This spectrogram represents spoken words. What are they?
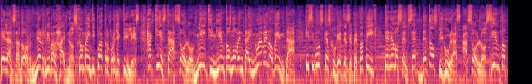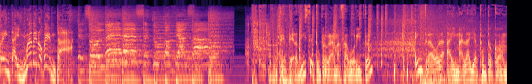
El lanzador Ner Rival Hypnos con 24 proyectiles. Aquí está a solo 1599.90. Y si buscas juguetes de Peppa Pig, tenemos el set de dos figuras a solo 139.90. El sol merece tu confianza. ¿Te perdiste tu programa favorito? Entra ahora a himalaya.com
